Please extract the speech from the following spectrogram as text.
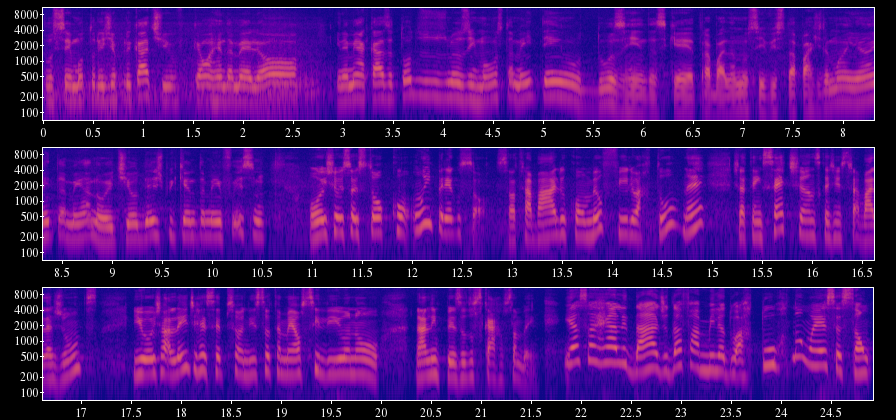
por ser motorista de aplicativo, que é uma renda melhor, e na minha casa, todos os meus irmãos também têm duas rendas, que é trabalhando no serviço da parte da manhã e também à noite. Eu, desde pequeno, também fui assim. Hoje eu só estou com um emprego só. Só trabalho com o meu filho, Arthur, né? Já tem sete anos que a gente trabalha juntos. E hoje, além de recepcionista, eu também auxilio no, na limpeza dos carros também. E essa realidade da família do Arthur não é exceção.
